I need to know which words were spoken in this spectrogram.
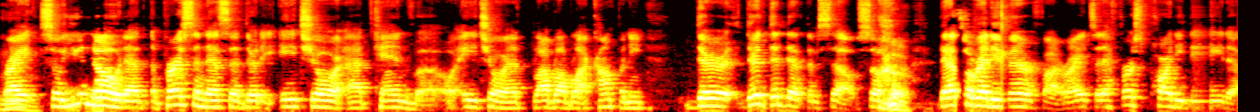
right? Mm. So you know that the person that said they're the HR at Canva or HR at blah blah blah company, they're they did that themselves. So yeah. that's already verified, right? So that first party data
